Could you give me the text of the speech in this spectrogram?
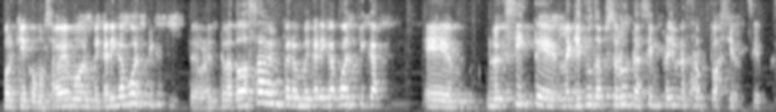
porque como sabemos en mecánica cuántica, seguramente no todos saben, pero en mecánica cuántica eh, no existe la quietud absoluta, siempre hay una fluctuación, siempre,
